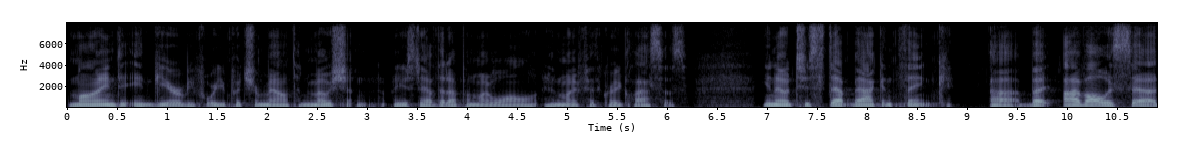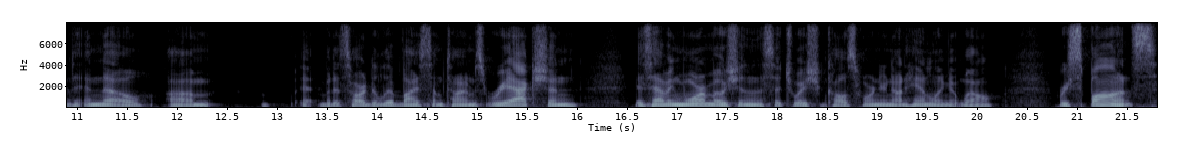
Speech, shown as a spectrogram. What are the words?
mind in gear before you put your mouth in motion. I used to have that up on my wall in my fifth grade classes. You know, to step back and think. Uh, but I've always said and know, um, but it's hard to live by sometimes. Reaction is having more emotion than the situation calls for and you're not handling it well. Response,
